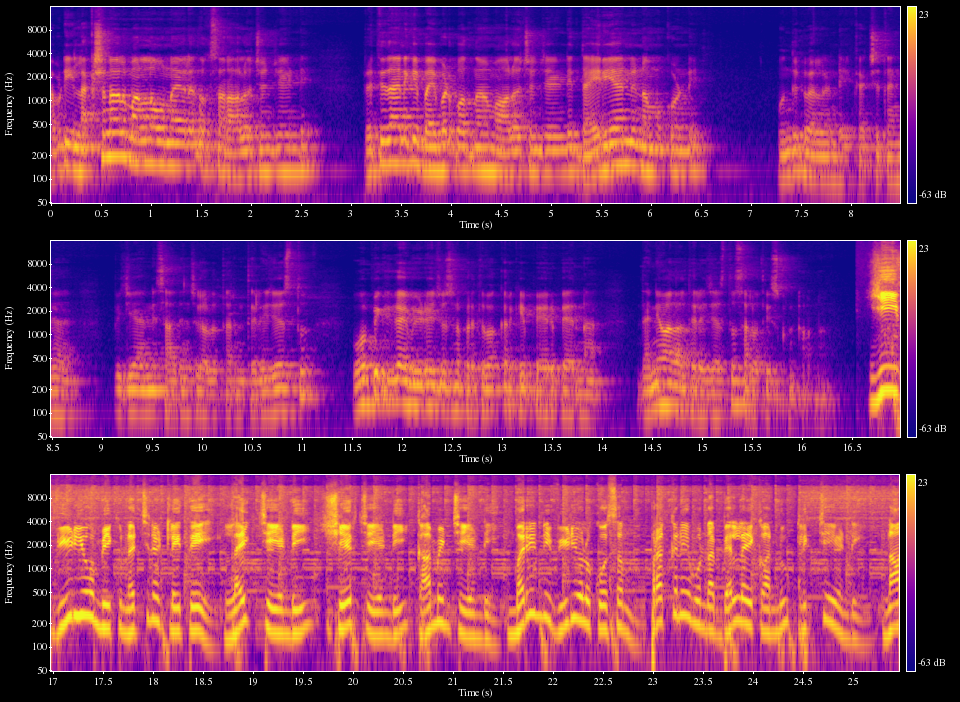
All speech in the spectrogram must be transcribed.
కాబట్టి ఈ లక్షణాలు మనలో ఉన్నాయో లేదో ఒకసారి ఆలోచన చేయండి. ప్రతిదానికి భయపడిపోతున్నామో ఆలోచన చేయండి ధైర్యాన్ని నమ్ముకోండి. ముందుకు వెళ్ళండి ఖచ్చితంగా విజయాన్ని సాధించగలుగుతారని తెలియజేస్తూ ఓపికగా వీడియో చూసిన ప్రతి ఒక్కరికి పేరు పేరున ధన్యవాదాలు తెలియజేస్తూ సెలవు తీసుకుంటా ఉన్నాను. ఈ వీడియో మీకు నచ్చినట్లయితే లైక్ చేయండి షేర్ చేయండి కామెంట్ చేయండి. మరిన్ని వీడియోల కోసం ప్రక్కనే ఉన్న బెల్ ఐకాన్ను క్లిక్ చేయండి. నా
